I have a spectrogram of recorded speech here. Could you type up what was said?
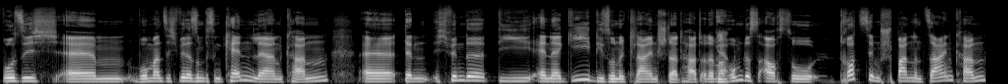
wo sich, ähm, wo man sich wieder so ein bisschen kennenlernen kann. Äh, denn ich finde, die Energie, die so eine Kleinstadt hat, oder Ja. warum das auch so trotzdem spannend sein kann,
